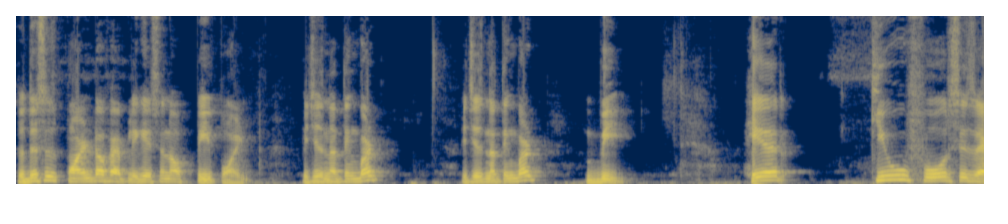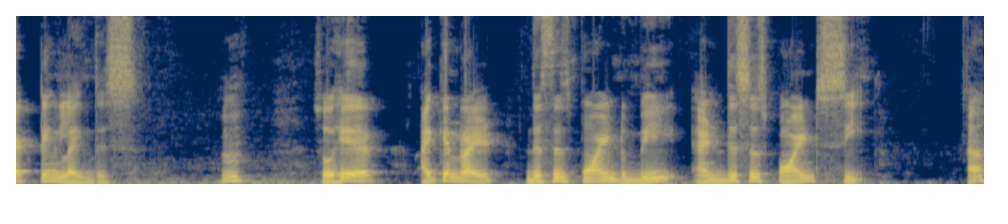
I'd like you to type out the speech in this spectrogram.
So this is point of application of P point, which is nothing but, which is nothing but B. Here Q force is acting like this. Hmm? So here I can write this is point B and this is point C. huh?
